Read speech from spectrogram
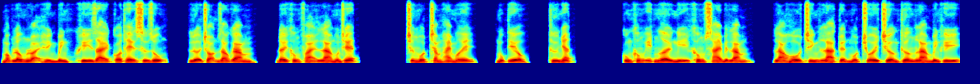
mọc lông loại hình binh khí dài có thể sử dụng, lựa chọn dao găm, đây không phải là muốn chết. chương 120, mục tiêu, thứ nhất. Cùng không ít người nghĩ không sai biệt lắm, lão hồ chính là tuyển một trôi trường thương làm binh khí,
